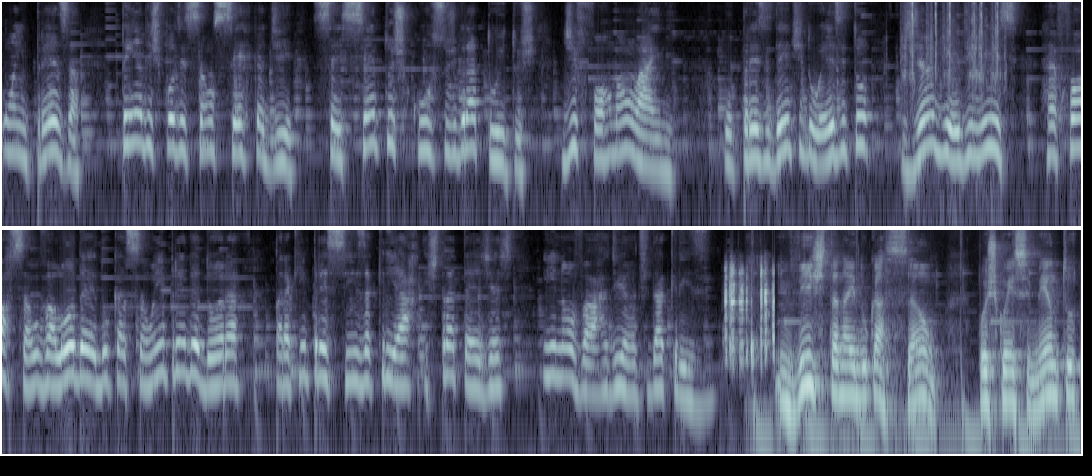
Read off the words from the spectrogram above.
uma empresa tem à disposição cerca de 600 cursos gratuitos de forma online. O presidente do Êxito, Janguier Diniz, reforça o valor da educação empreendedora para quem precisa criar estratégias e inovar diante da crise. Invista na educação, pois conhecimento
